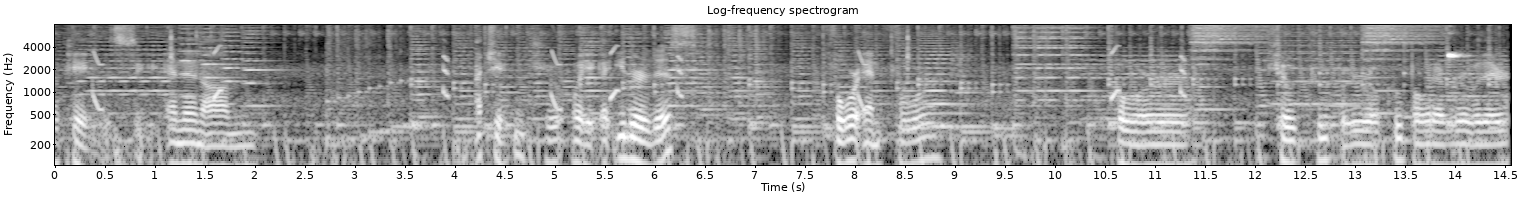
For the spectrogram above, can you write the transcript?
Okay, let's see. And then, um... Actually, I can kill... Wait, either this... 4 and 4... Or... Kill Kooper or real Koopa, whatever, over there.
